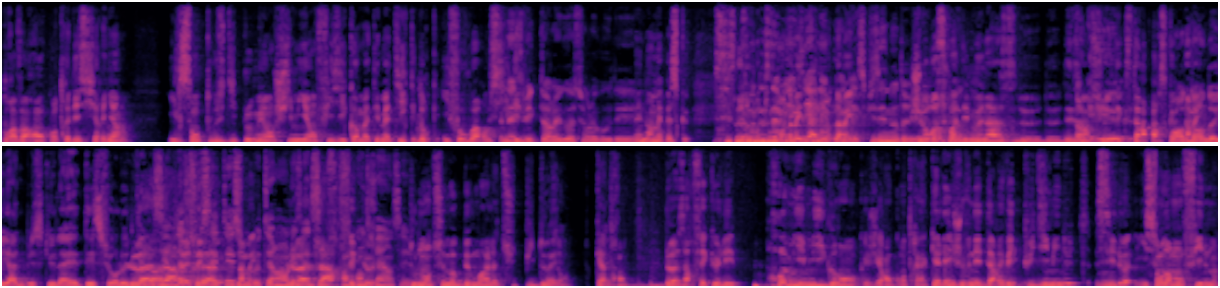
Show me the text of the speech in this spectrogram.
Pour avoir rencontré des Syriens, ils sont tous diplômés en chimie, en physique, en mathématiques. Donc il faut voir aussi. Connaissent les- Victor Hugo sur le bout des. Mais non, mais parce que. C'est ce tout que le vous nous non, dit à non, l'époque. Excusez-nous de Je reçois peu, des quoi. menaces, de, de- des Non, insultes, et- etc. Parce que. En non, mais- temps de Yann, puisqu'il a été sur le, le terrain. hasard, avez fait C'était sur non, le mais terrain, le hasard fait que hein, tout le monde se moque de moi là-dessus depuis deux ans, quatre ans. Le hasard fait que les premiers migrants que j'ai rencontrés à Calais, je venais d'arriver depuis dix minutes, c'est le- ils sont dans mon film.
